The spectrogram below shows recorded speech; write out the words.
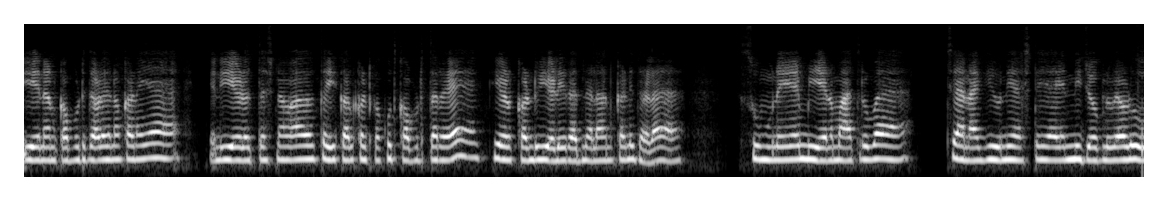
ಏನು ಅನ್ಕೊಬಿಡ್ತಾಳೇನೋ ಕಣಯ್ಯ ಏನು ಹೇಳಿದ ತಕ್ಷಣ ಕೈ ಕಾಲು ಕಟ್ಕೊ ಕುತ್ಕೊಬಿಡ್ತಾರೆ ಕೇಳ್ಕೊಂಡು ಹೇಳಿರೋದ್ನೆಲ್ಲ ಅನ್ಕೊಂಡಿದ್ದಾಳೆ. ಸುಮ್ಮನೆ ಏನು ಮಾತ್ರವ, ಚೆನ್ನಾಗಿ ಇವನಿ ಅಷ್ಟೇ ನಿಜವಾಗ್ಲೂ ಅವಳು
